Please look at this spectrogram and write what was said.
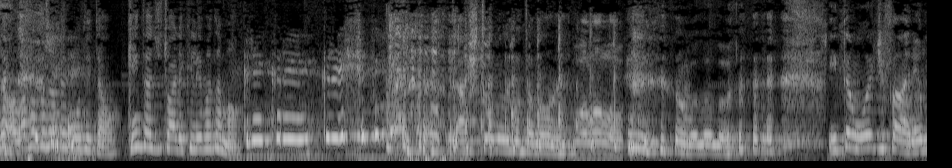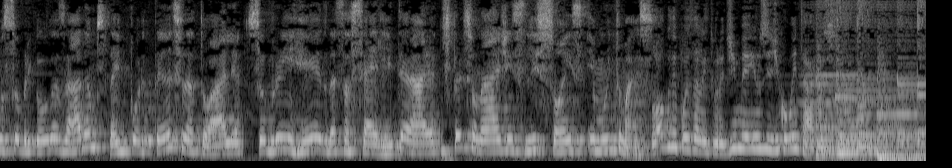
Não, agora vou fazer uma pergunta então. Quem tá de toalha aqui, levanta a mão. Cri, cri, cri. Acho que todo mundo levantou a mão, né? Bololô. O bololô. Então hoje falaremos sobre Douglas Adams, da importância da toalha, sobre o enredo dessa série literária, dos personagens, lições e muito mais. Logo depois da leitura de e-mails e de comentários. Comentários.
